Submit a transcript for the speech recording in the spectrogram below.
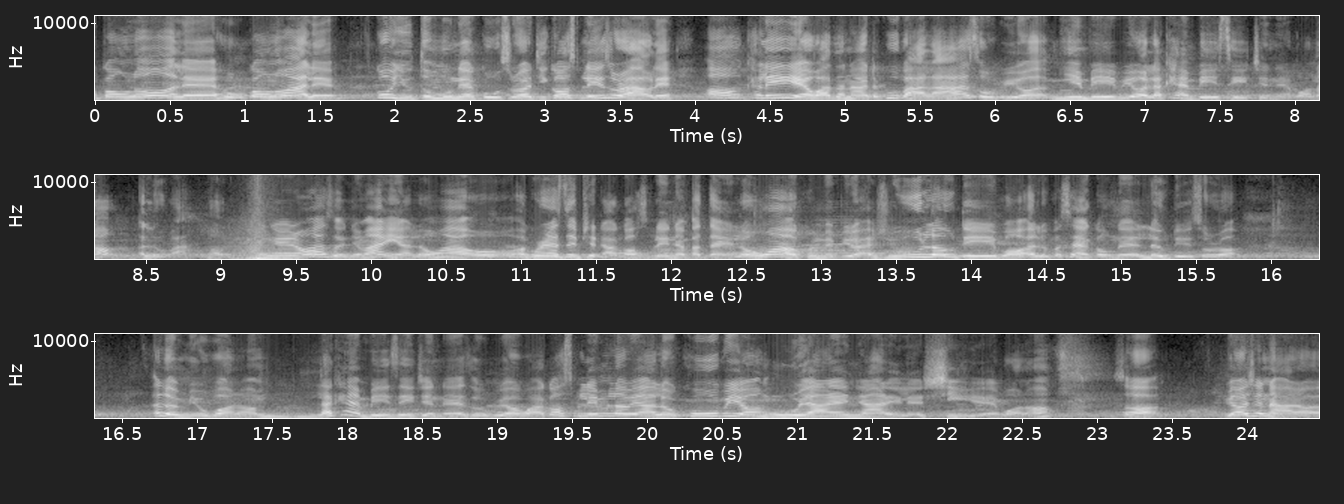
အကုန်လုံးကလည်းဟိုအကုန်လုံးကလည်းကိုယ့်ယူသွမှုနဲ့ကိုယ်ဆိုတော့ဒီ cosplay ဆိုတာကိုလည်းအော်ကလေးရဲ့ဝါသနာတစ်ခုပါလားဆိုပြီးတော့မြင်ပေးပြီးတော့လက်ခံပေးစေခြင်းတယ်ပေါ့နော်အဲ့လိုပါဟုတ်ငယ်ငယ်တော့ဆိုညီမအိမ်ကလုံးဝဟို aggressive ဖြစ်တာ cosplay နဲ့ပတ်သက်ရင်လုံးဝခွင့်မပြုတာအယူလုပ်တွေပေါ့အဲ့လိုပတ်စံကုန်တဲ့အလုပ်တွေဆိုတော့အဲ့လိုမျိုးပေါ့နော်လက်ခံပေးစေခြင်းနဲ့ဆိုပြီးတော့ကွာ cosplay မလုပ်ရလို့ခိုးပြီးတော့ငိုရတဲ့ညတွေလည်းရှိတယ်ပေါ့နော်ဆိုတော့ပြောချင်တာကတော့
